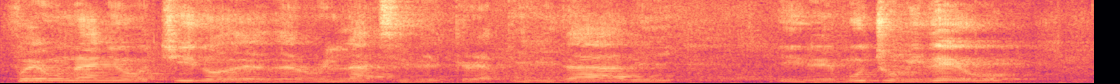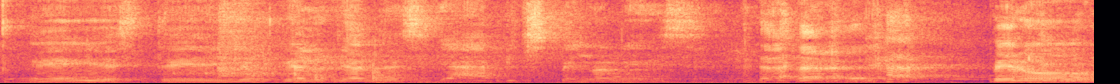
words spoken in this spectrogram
Fue un año chido de, de relax y de creatividad y, y de mucho video. ¿eh? Este, yo ya, ya decía, ya, pinches pelones. Pero,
